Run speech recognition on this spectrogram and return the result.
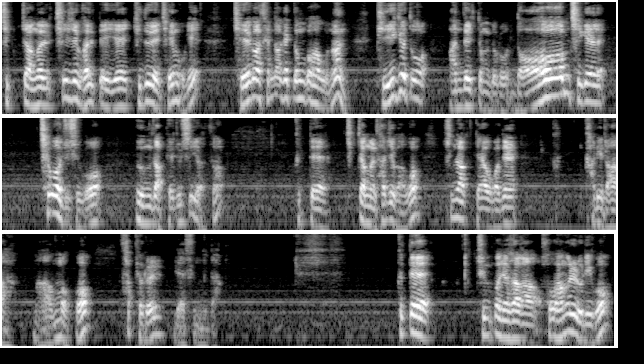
직장을 취직할 때의 기도의 제목이 제가 생각했던 거하고는 비교도 안 될 정도로 넘치게 채워주시고 응답해 주시어서 그때 직장을 사직하고 신학대학원에 가리라 마음 먹고 사표를 냈습니다. 그때 증권회사가 호황을 누리고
